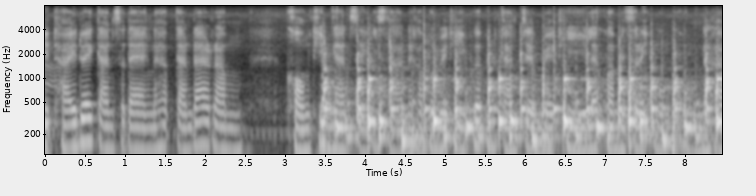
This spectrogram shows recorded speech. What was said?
ปิดท้ายด้วยการแสดงนะครับ การได้รำของทีมงานเสียงอีสานนะครับ บนเวทีเพื่อเป็นการเจิมเวทีและความเป็นสิริมงคลนะครับ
